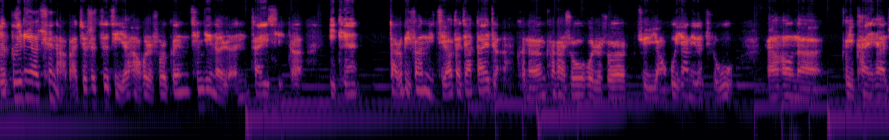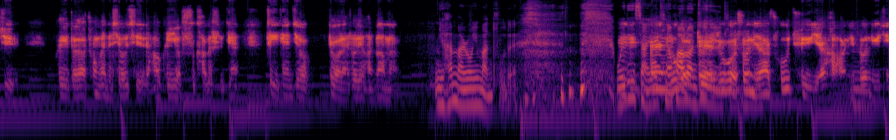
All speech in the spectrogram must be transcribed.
也不一定要去哪吧，就是自己也好，或者说跟亲近的人在一起的一天。打个比方，你只要在家待着，可能看看书，或者说去养护一下你的植物，然后呢，可以看一下剧，可以得到充分的休息，然后可以有思考的时间，这一天就对我来说就很浪漫。你还蛮容易满足的，我一定想一个天花乱坠的。对，如果说你要出去也好，你说旅行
